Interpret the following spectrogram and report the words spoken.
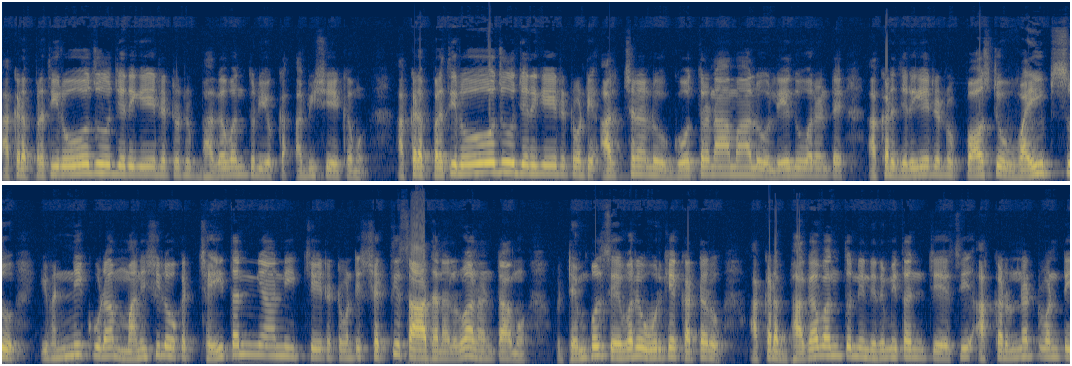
అక్కడ ప్రతిరోజు జరిగేటటువంటి భగవంతుడి యొక్క అభిషేకము అక్కడ ప్రతిరోజు జరిగేటటువంటి అర్చనలు గోత్రనామాలు లేదు అని అంటే అక్కడ జరిగేటటువంటి పాజిటివ్ వైబ్స్ ఇవన్నీ కూడా మనిషిలో ఒక చైతన్యాన్ని ఇచ్చేటటువంటి శక్తి సాధనలు అని అంటాము. టెంపుల్స్ ఎవరు ఊరికే కట్టరు. అక్కడ భగవంతుని నిర్మితం చేసి అక్కడ ఉన్నటువంటి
